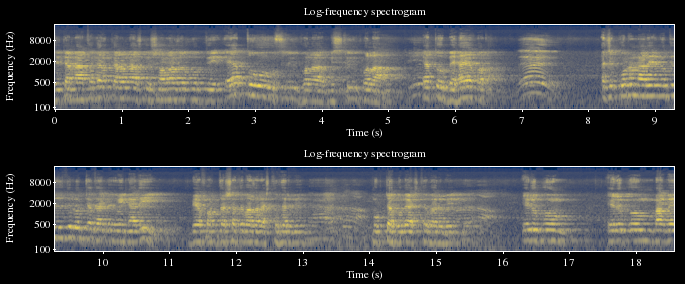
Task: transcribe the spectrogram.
যেটা না থাকার কারণে আজকে সমাজের মধ্যে এত শৃঙ্খলা, বিশৃঙ্খলা, এত বেহায়া করা আচ্ছা কোনো নারীর মধ্যে যদি লজ্জা থাকে, ওই নারী বেফর্দার সাথে বাজার আসতে পারবে? মুখটা খুলে আসতে পারবে। এরকম এরকমভাবে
